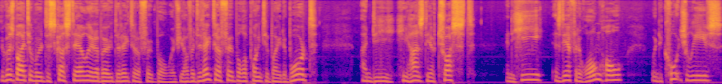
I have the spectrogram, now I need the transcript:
it goes back to what we discussed earlier about director of football. If you have a director of football appointed by the board, and he, he has their trust and he is there for the long haul. When the coach leaves,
